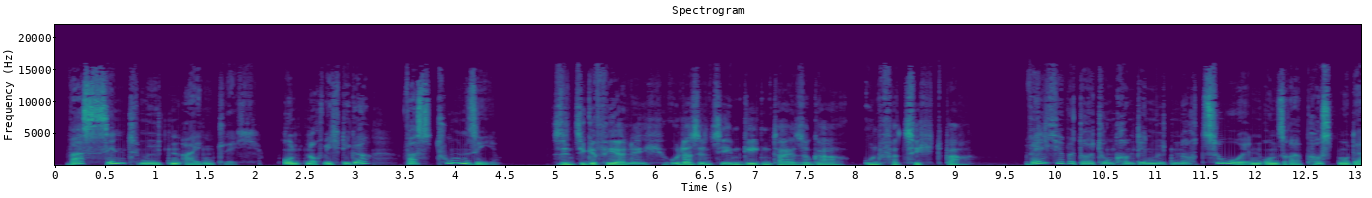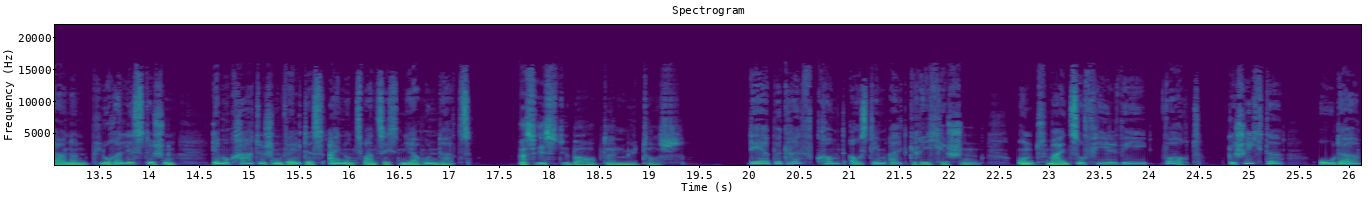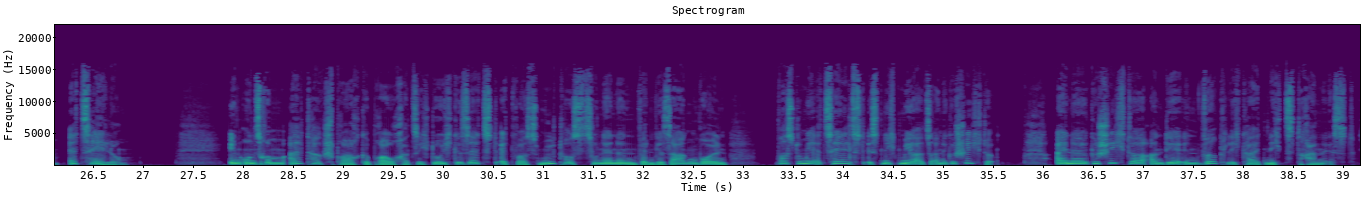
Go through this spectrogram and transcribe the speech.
Was sind Mythen eigentlich? Und noch wichtiger, was tun sie? Sind sie gefährlich oder sind sie im Gegenteil sogar unverzichtbar? Welche Bedeutung kommt den Mythen noch zu in unserer postmodernen, pluralistischen, demokratischen Welt des 21. Jahrhunderts? Was ist überhaupt ein Mythos? Der Begriff kommt aus dem Altgriechischen und meint so viel wie Wort, Geschichte oder Erzählung. In unserem Alltagssprachgebrauch hat sich durchgesetzt, etwas Mythos zu nennen, wenn wir sagen wollen, was du mir erzählst, ist nicht mehr als eine Geschichte. Eine Geschichte, an der in Wirklichkeit nichts dran ist.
